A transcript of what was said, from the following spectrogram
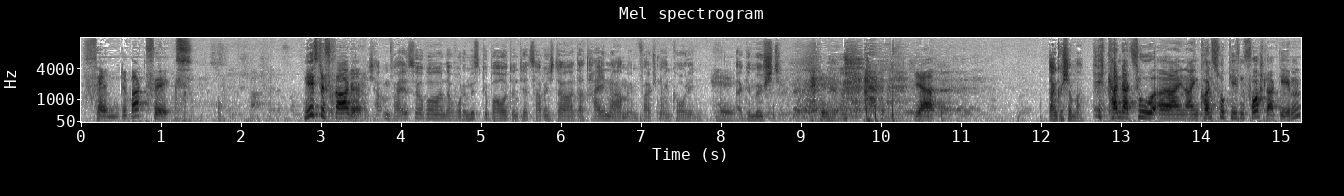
Send a Bugfix. Nächste Frage. Ich habe einen File-Server und da wurde Mist gebaut und jetzt habe ich da Dateinamen im falschen Encoding hey. äh, gemischt. ja, Danke schon mal. Ich kann dazu äh, einen, einen, konstruktiven Vorschlag geben.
